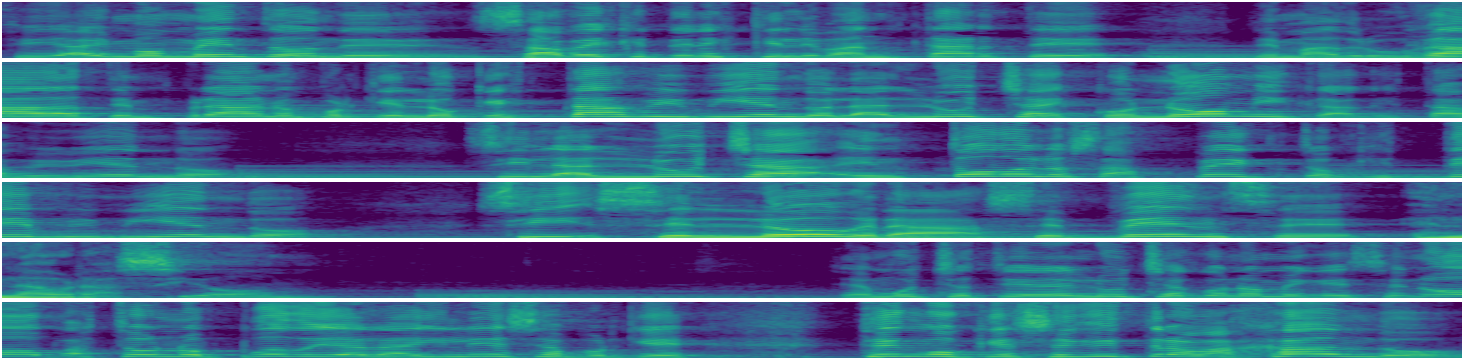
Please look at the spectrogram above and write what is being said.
¿Sí? Hay momentos donde sabes que tenés que levantarte de madrugada temprano porque lo que estás viviendo, la lucha económica que estás viviendo, ¿sí? la lucha en todos los aspectos que estés viviendo, ¿sí? se logra, se vence en la oración. Ya muchos tienen lucha económica y dicen, no, pastor, no puedo ir a la iglesia porque tengo que seguir trabajando.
